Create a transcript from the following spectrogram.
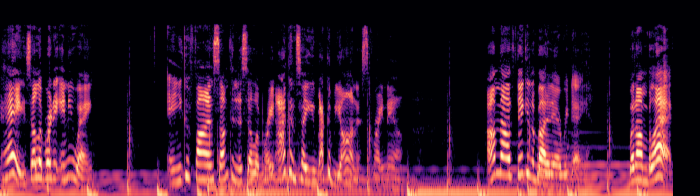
hey, celebrate it anyway and you can find something to celebrate. I can tell you, I could be honest right now. I'm not thinking about it every day, but I'm black.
